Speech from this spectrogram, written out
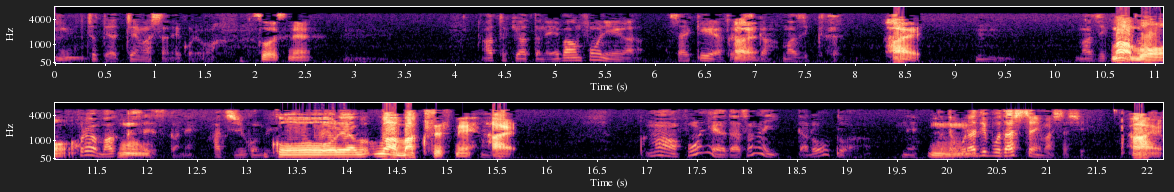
うん。ちょっとやっちゃいましたね、これは。そうですね。あと今日あったね、エヴァン・フォーニエが再契約ですか、マジックと。はい。うんまあもうこれはマックスですかね、85ミリ。これは、まあ、マックスですね。うんはい。まあ、フォーニエは出さないだろうとは、ね。うんだってオラディポ出しちゃいましたし、はい。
